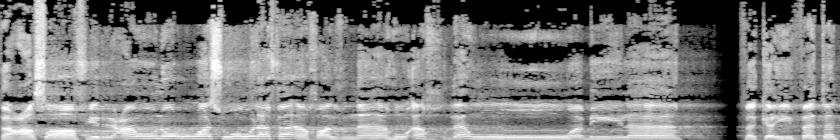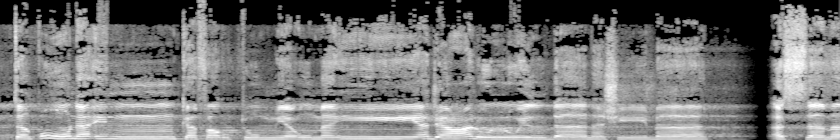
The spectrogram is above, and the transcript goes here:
فعصى فرعون الرسول فأخذناه أخذا وبيلا. فكيف تتقون إن كفرتم يوما يجعل الولدان شيبا؟ السماء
